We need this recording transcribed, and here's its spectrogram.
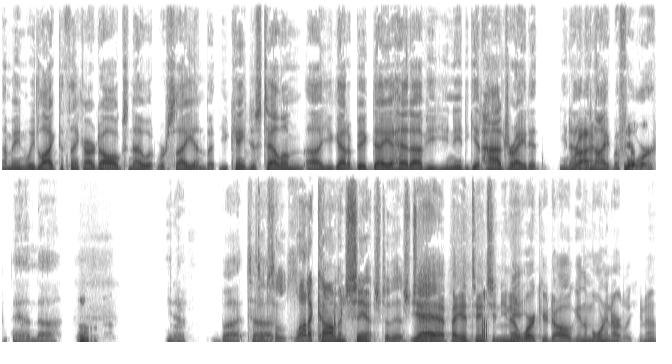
I mean, we'd like to think our dogs know what we're saying, but you can't just tell them uh, you got a big day ahead of you. You need to get hydrated, you know, Right. the night before, and uh, Mhm. you know, but uh, There's a lot of common sense to this. Too. Yeah, pay attention. You know, work your dog in the morning early. You know,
